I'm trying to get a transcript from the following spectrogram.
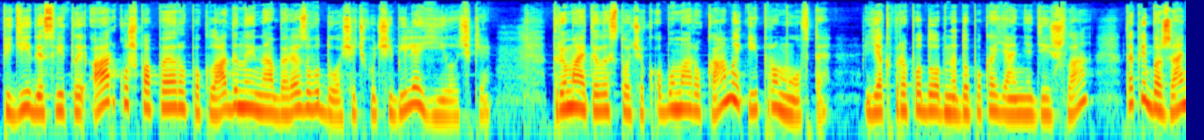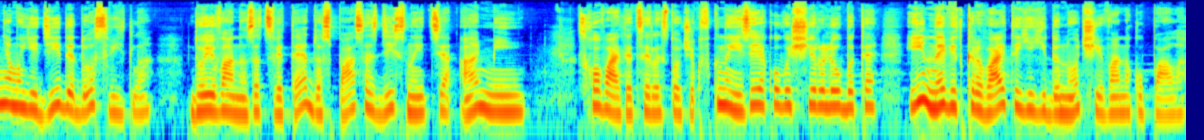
підійде світлий аркуш паперу, покладений на березову дощечку чи біля гілочки. Тримайте листочок обома руками і промовте. Як преподобна до покаяння дійшла, так і бажання моє дійде до світла, до Івана зацвіте, до Спаса здійсниться. Амінь. Сховайте цей листочок в книзі, яку ви щиро любите, і не відкривайте її до ночі Івана Купала.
